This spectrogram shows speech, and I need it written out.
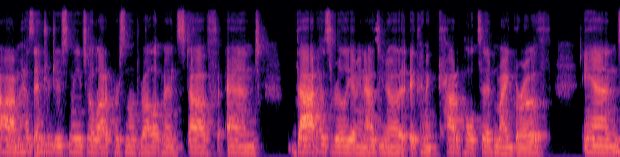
um, has introduced me to a lot of personal development stuff. And that has really, I mean, as you know, it, it kind of catapulted my growth. And,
